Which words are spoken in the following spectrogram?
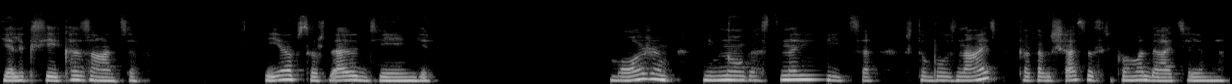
и Алексей Казанцев. И обсуждают деньги. Можем немного остановиться, чтобы узнать, как общаться с рекламодателями.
